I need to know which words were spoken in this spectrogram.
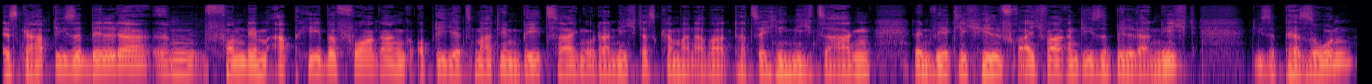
Es gab diese Bilder ähm, von dem Abhebevorgang, ob die jetzt Martin B. zeigen oder nicht, das kann man aber tatsächlich nicht sagen, denn wirklich hilfreich waren diese Bilder nicht. Diese Person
